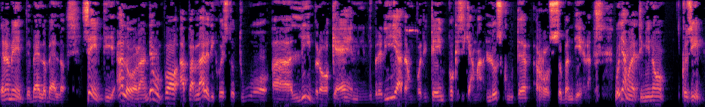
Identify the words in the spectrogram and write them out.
Veramente bello, bello. Senti, allora andiamo un po' a parlare di questo tuo uh, libro che è in libreria da un po' di tempo, che si chiama Lo scooter rosso bandiera. Vogliamo un attimino così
